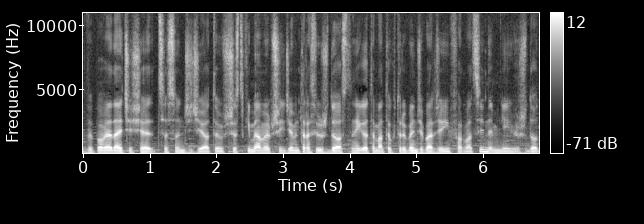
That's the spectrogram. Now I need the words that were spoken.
Wypowiadajcie się, co sądzicie o tym wszystkim, a my przejdziemy teraz już do ostatniego tematu, który będzie bardziej informacyjny, mniej już do,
